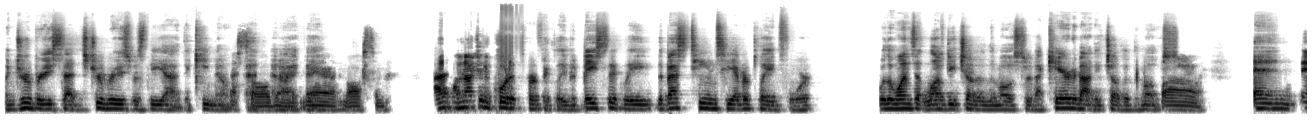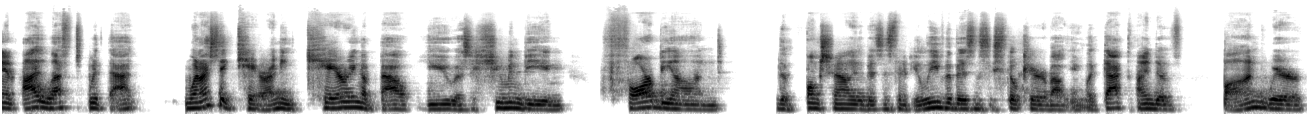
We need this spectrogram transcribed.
when Drew Brees said this, Drew Brees was the uh, the keynote. I saw at, that. yeah, awesome. I, I'm not going to quote it perfectly, but basically, the best teams he ever played for were the ones that loved each other the most or that cared about each other the most. Wow. And and I left with that when I say care, I mean caring about you as a human being far beyond the functionality of the business. And if you leave the business, they still care about you. Like that kind of bond where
